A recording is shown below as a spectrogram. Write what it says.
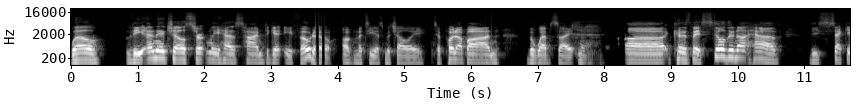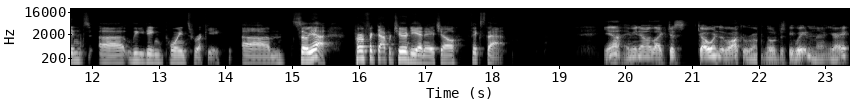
Well, the NHL certainly has time to get a photo of Matias Maccelli to put up on the website because they still do not have the second uh, leading points rookie. Um, so yeah, perfect opportunity NHL. Fix that. yeah, and you know, like just go into the locker room. He'll just be waiting there, right?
